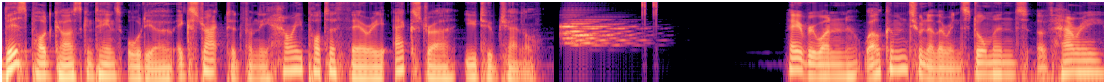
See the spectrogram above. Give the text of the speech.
This podcast contains audio extracted from the Harry Potter Theory Extra YouTube channel. Hey everyone, welcome to another installment of Harry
